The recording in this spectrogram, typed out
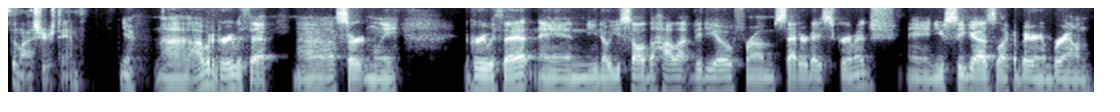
than last year's team. Yeah, uh, I would agree with that. Uh, certainly agree with that. And you know, you saw the highlight video from Saturday scrimmage, and you see guys like a Barion Brown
